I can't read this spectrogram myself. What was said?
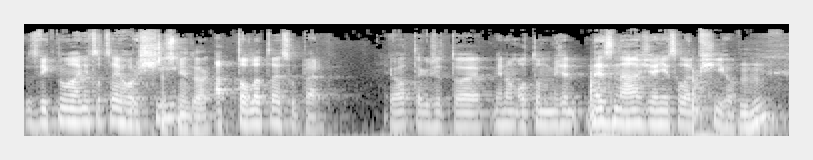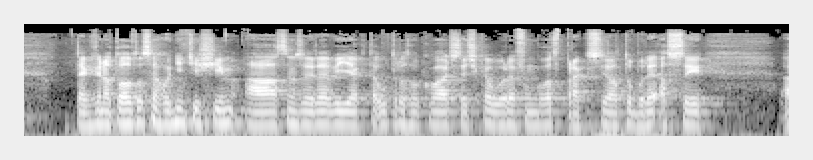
zvyknul na něco, co je horší Přesně tak. a tohle to je super. Jo, takže to je jenom o tom, že neznáš, že je něco lepšího. Mm-hmm. Takže na tohoto se hodně těším a jsem zvědavý, jak ta ultrazvuková čtečka bude fungovat v praxi a to bude asi uh,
